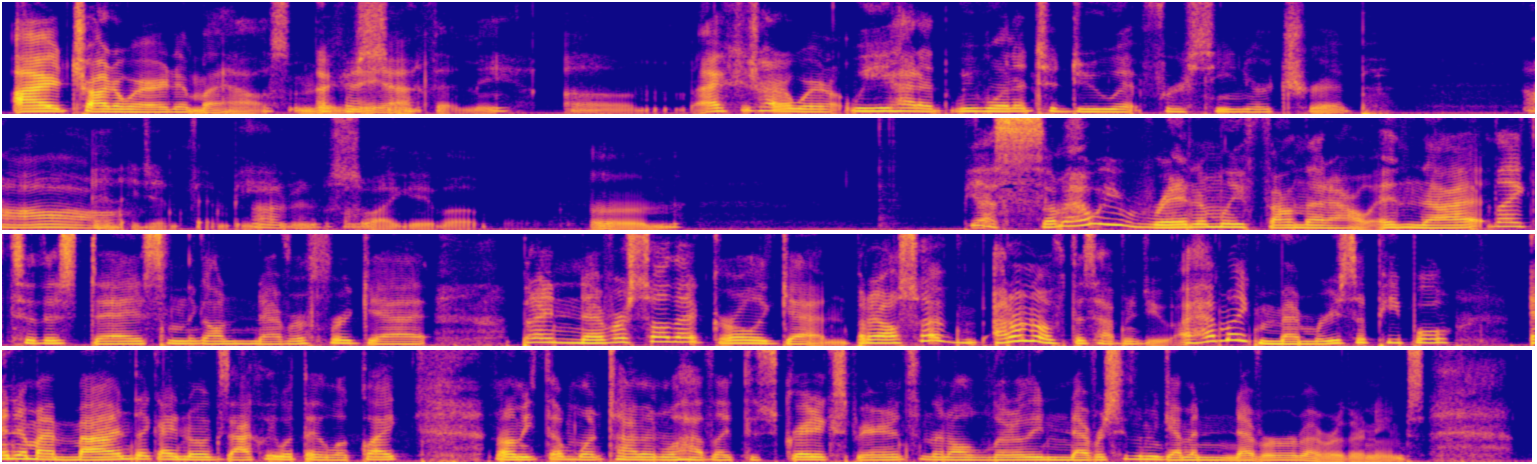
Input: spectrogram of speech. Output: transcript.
I try to wear it in my house, and they Okay, just yeah. didn't fit me. Um, I actually tried to wear it. We had a, we wanted to do it for senior trip, Oh, and it didn't fit me, that would have been fun. so I gave up. Um, yeah, somehow we randomly found that out, and that like to this day is something I'll never forget. But I never saw that girl again. But I also have I don't know if this happened to you. I have like memories of people, and in my mind, like I know exactly what they look like, and I'll meet them one time, and we'll have like this great experience, and then I'll literally never see them again and never remember their names.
